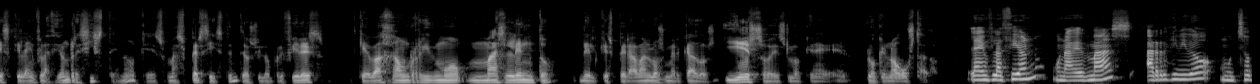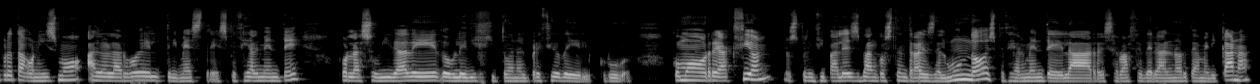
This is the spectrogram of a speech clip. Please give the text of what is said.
es que la inflación resiste, ¿no? que es más persistente, o si lo prefieres, que baja a un ritmo más lento del que esperaban los mercados. Y eso es lo que, lo que no ha gustado. La inflación, una vez más, ha recibido mucho protagonismo a lo largo del trimestre, especialmente por la subida de doble dígito en el precio del crudo. Como reacción, los principales bancos centrales del mundo, especialmente la Reserva Federal Norteamericana,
